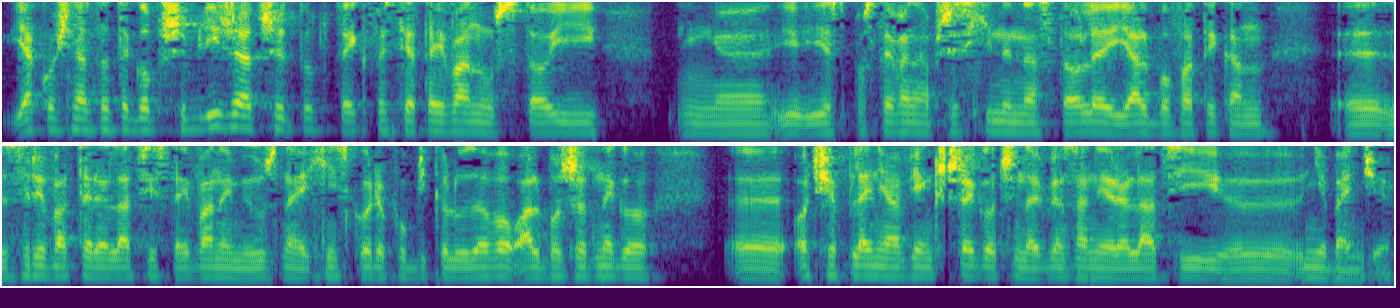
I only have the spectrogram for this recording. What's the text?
jakoś nas do tego przybliża, czy to tutaj kwestia Tajwanu stoi, y, jest postawiona przez Chiny na stole i albo Watykan y, zrywa te relacje z Tajwanem i uznaje Chińską Republikę Ludową, albo żadnego ocieplenia większego czy nawiązania relacji nie będzie?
